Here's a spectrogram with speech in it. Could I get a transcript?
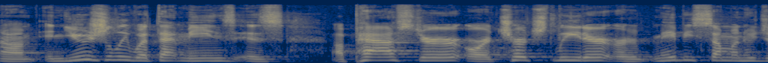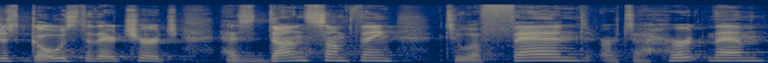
Um, and usually, what that means is a pastor or a church leader or maybe someone who just goes to their church has done something to offend or to hurt them.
